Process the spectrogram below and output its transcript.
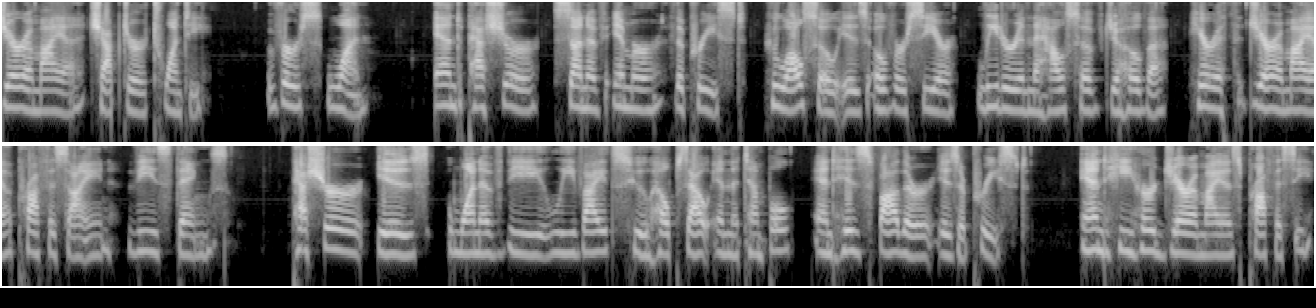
Jeremiah chapter 20, verse 1. And Pashur, son of Immer the priest, who also is overseer, leader in the house of Jehovah, heareth Jeremiah prophesying these things. Pashur is one of the Levites who helps out in the temple, and his father is a priest. And he heard Jeremiah's prophecy.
